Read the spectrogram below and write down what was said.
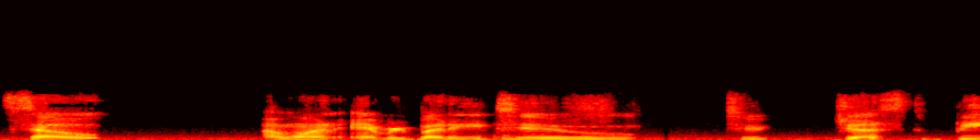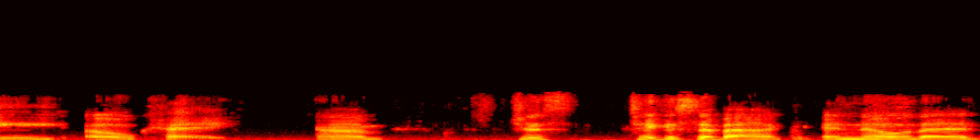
so I want everybody to to just be okay. Um, just take a step back and know that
